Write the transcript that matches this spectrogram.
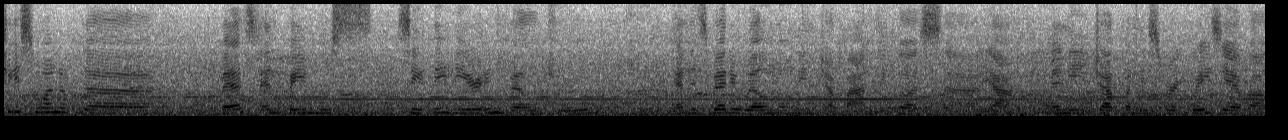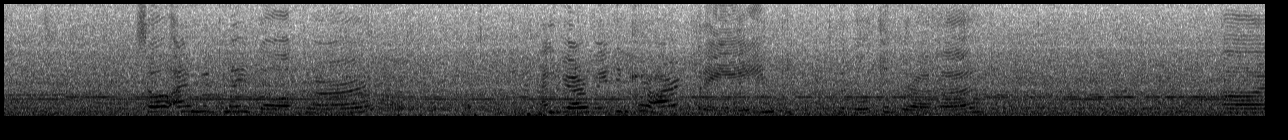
Bruges is one of the best and famous city here in Belgium. And it's very well known in Japan because, uh, yeah, many Japanese were crazy about it. So I'm with my daughter. And we are waiting for our train to go to Brugge. Uh,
